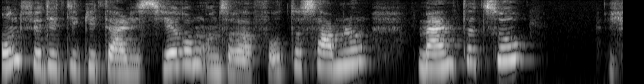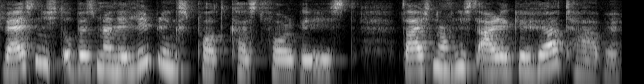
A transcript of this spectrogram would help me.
und für die Digitalisierung unserer Fotosammlung meint dazu, ich weiß nicht, ob es meine Lieblingspodcast-Folge ist, da ich noch nicht alle gehört habe.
